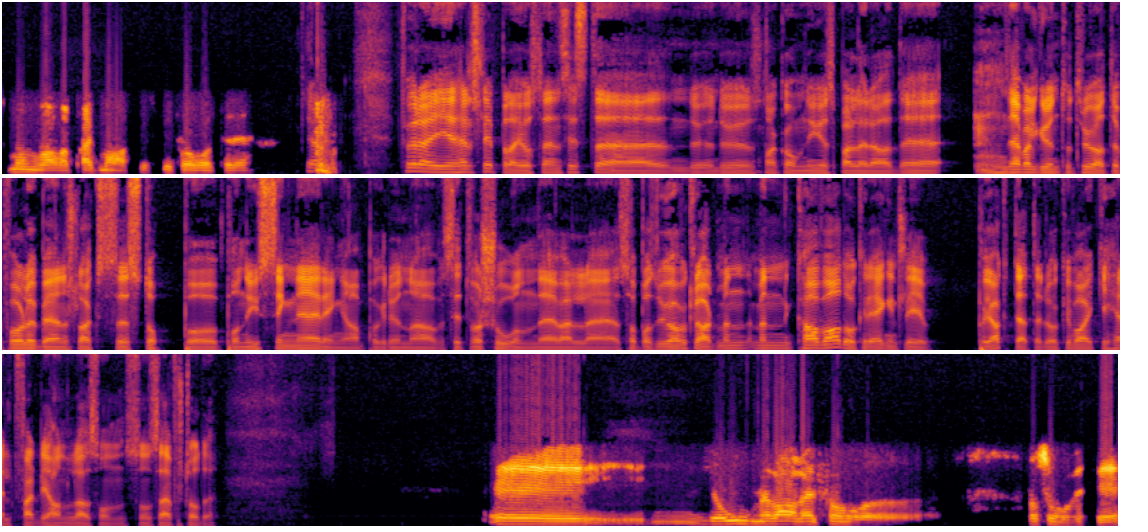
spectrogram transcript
så må vi være pragmatiske i forhold til det. Ja. Før jeg gir helt slipp på deg, Jostein. Siste, du, du snakka om nye spillere. Det, det, er vel grunn til å tro at det foreløpig er en slags stopp på, på nysigneringer pga. situasjonen. Det er vel eh, såpass uavklart. Men, men hva var dere egentlig på jakt etter? Dere var ikke helt ferdig handla, sånn, sånn som jeg forstod det? Eh, jo, vi var vel for, for så vidt det.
